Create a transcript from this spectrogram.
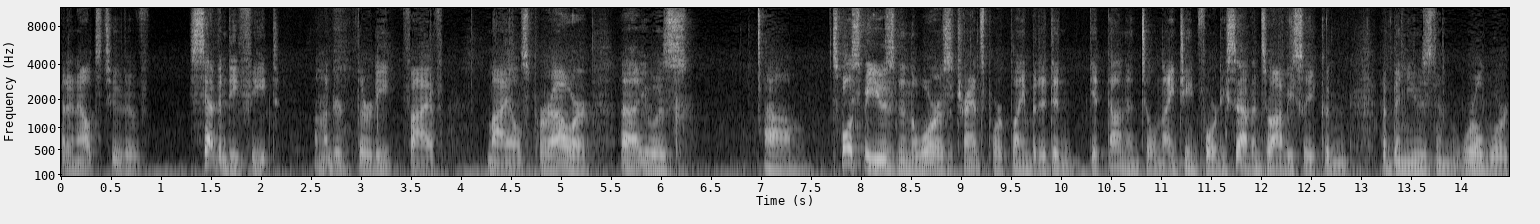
at an altitude of 70 feet, 135 miles per hour. Uh, it was um, supposed to be used in the war as a transport plane, but it didn't get done until 1947, so obviously it couldn't have been used in World War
